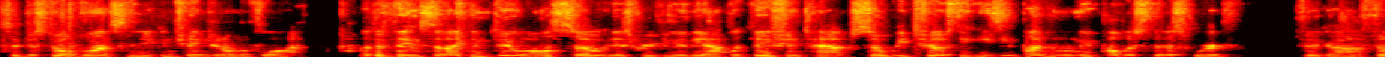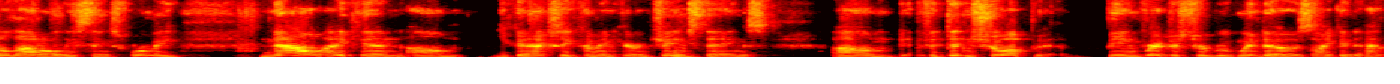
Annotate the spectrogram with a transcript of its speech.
So just do it once and you can change it on the fly. Other things that I can do also is review the application tab. So we chose the easy button when we published this where it uh, filled out all these things for me. Now I can, um, you can actually come in here and change things. Um, if it didn't show up being registered with Windows, I could have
